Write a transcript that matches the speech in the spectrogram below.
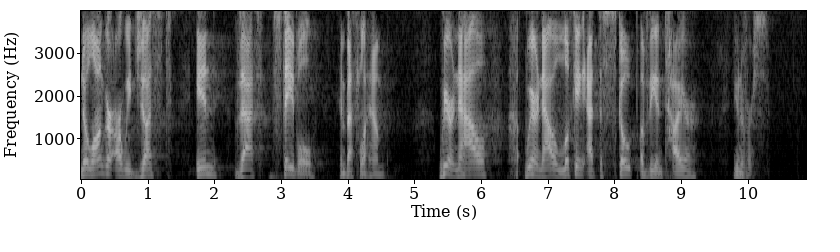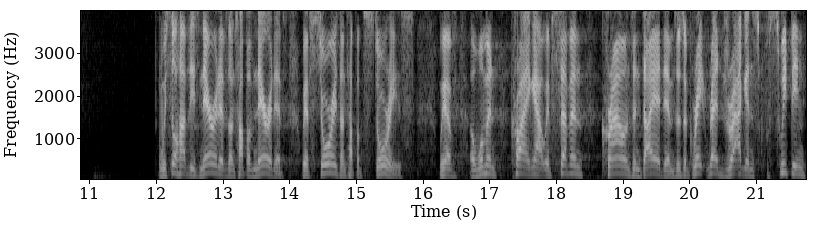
No longer are we just in that stable in Bethlehem. We are now, we are now looking at the scope of the entire universe. And we still have these narratives on top of narratives. We have stories on top of stories. We have a woman crying out. We have seven crowns and diadems. There's a great red dragon sweeping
